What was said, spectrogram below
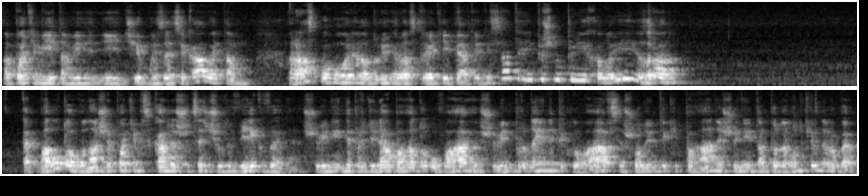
а потім її там він чимось зацікавить, там раз поговорила, другий раз, третій, п'ятий, десятий, і пішло, поїхало, і зрада. Так мало того, вона ще потім скаже, що це чоловік винен, що він їй не приділяв багато уваги, що він про неї не піклувався, що він такий поганий, що він їй там подарунків не робив.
